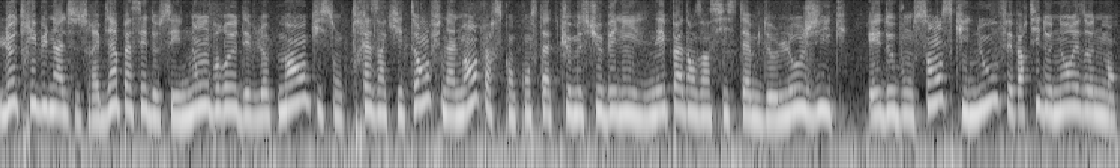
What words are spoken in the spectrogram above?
Le tribunal se serait bien passé de ces nombreux développements qui sont très inquiétants finalement parce qu'on constate que M. Bellil n'est pas dans un système de logique et de bon sens qui nous fait partie de nos raisonnements.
